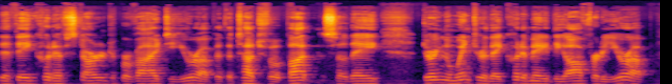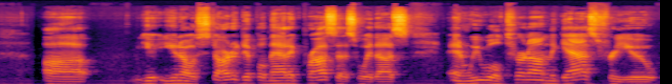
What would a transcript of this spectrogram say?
that they could have started to provide to Europe at the touch of a button. So they, during the winter, they could have made the offer to Europe, uh, you, you, know, start a diplomatic process with us, and we will turn on the gas for you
